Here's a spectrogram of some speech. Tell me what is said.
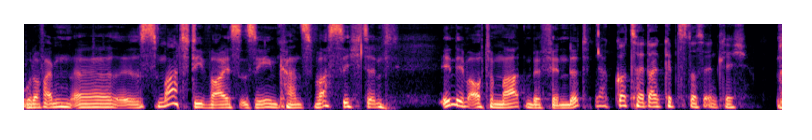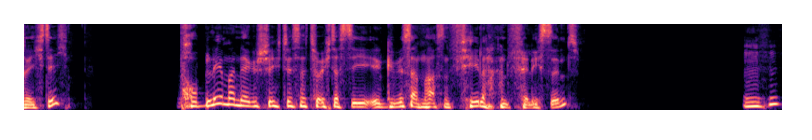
wo du auf einem äh, Smart Device sehen kannst, was sich denn in dem Automaten befindet. Ja, Gott sei Dank gibt's das endlich. Richtig. Problem an der Geschichte ist natürlich, dass sie gewissermaßen fehleranfällig sind Mhm.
